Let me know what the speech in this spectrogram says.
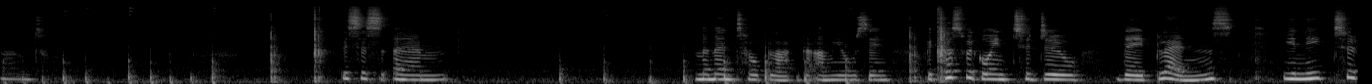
And this is um, memento black that I'm using. Because we're going to do the blends you need to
